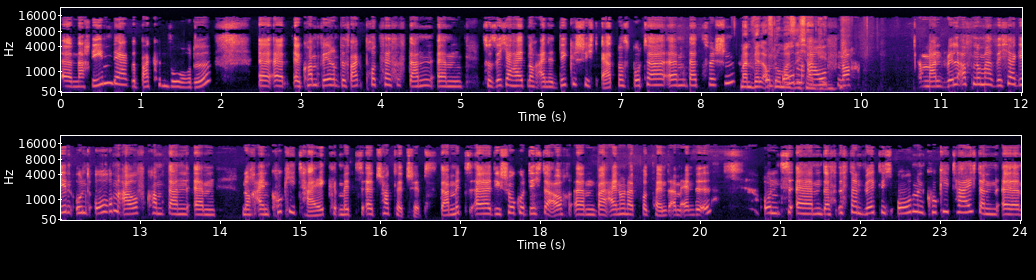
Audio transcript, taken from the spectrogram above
äh, nachdem der gebacken wurde, äh, äh, kommt während des Backprozesses dann ähm, zur Sicherheit noch eine dicke Schicht Erdnussbutter ähm, dazwischen. Man will auf und Nummer sicher auf gehen. noch man will auf Nummer sicher gehen und obenauf kommt dann ähm, noch ein Cookie-Teig mit äh, Chocolate Chips, damit äh, die Schokodichte auch ähm, bei 100 Prozent am Ende ist. Und ähm, das ist dann wirklich oben ein Cookie-Teig, dann, äh,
